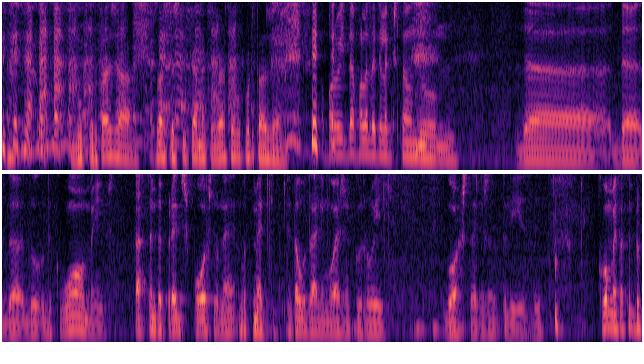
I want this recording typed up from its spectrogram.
vou cortar já. Se precisaste esticar na conversa, vou cortar já. Aproveitar falando daquela questão do. Da, da, da, do, de que o homem está sempre predisposto, né? Vou tentar usar a linguagem que o Rui gosta que a gente utilize. Como está sempre,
